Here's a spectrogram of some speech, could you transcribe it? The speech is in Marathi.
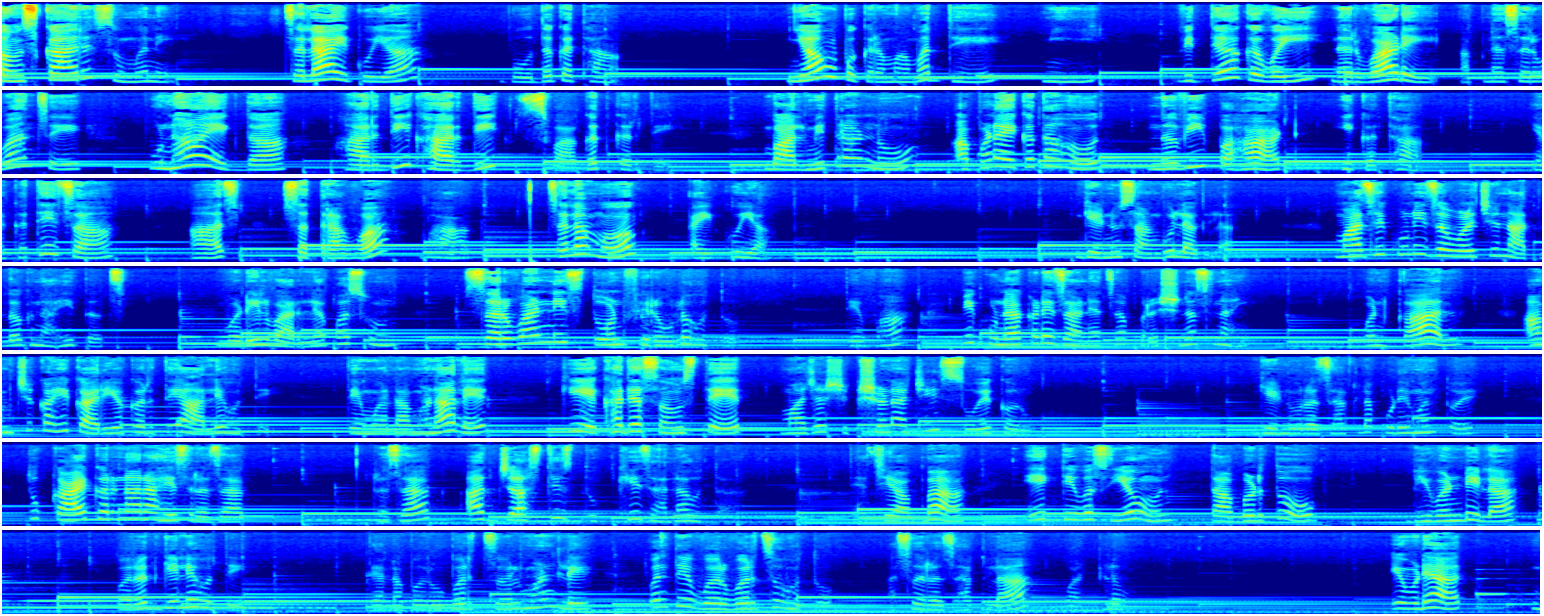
संस्कार सुमने. चला ऐकूया बोधकथा. या उपक्रमामध्ये मी विद्या गवई नरवाडे आपणा सर्वांचे पुन्हा एकदा हार्दिक हार्दिक स्वागत करते. बालमित्रांनो आपण ऐकत आहोत नवी पहाट ही कथा. या कथेचा आज सतरावा भाग. चला मग ऐकूया. गेणू सांगू लागला. माझे कुणी जवळचे नातलग नाहीतच. वडील वारल्यापासून सर्वांनीच तोंड फिरवलं होतं. तेव्हा मी कुणाकडे जाण्याचा प्रश्नच नाही. पण काल आमचे काही कार्यकर्ते आले होते. ते मला म्हणालेत की एखाद्या संस्थेत माझ्या शिक्षणाची सोय करू. गेणू रझाकला पुढे म्हणतोय तू काय करणार आहेस रझाक? रझाक आज जास्तीच दुःखी झाला होता. त्याचे अब्बा एक दिवस येऊन ताबडतोब भिवंडीला परत गेले होते. त्याला बरोबर चल म्हणले पण ते वरवरच होतो असं रझाकला वाटलं. एवढ्यात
